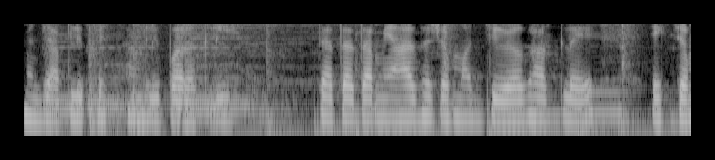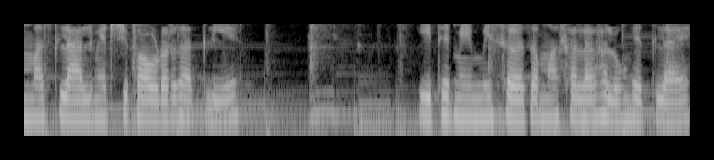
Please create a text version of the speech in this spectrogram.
म्हणजे आपली पेस्ट चांगली परतली. त्यात आता मी अर्धा चम्मच जिळं घातलं आहे एक चम्मच लाल मिरची पावडर घातली आहे इथे मी मिसळचा मसाला घालून घेतला आहे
